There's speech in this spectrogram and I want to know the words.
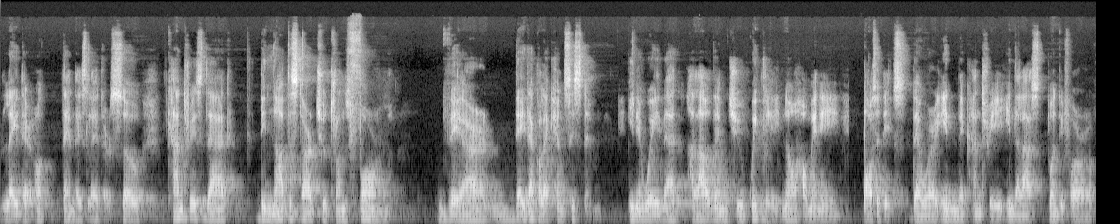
later or 10 days later. So countries that did not start to transform their data collection system in a way that allowed them to quickly know how many positives there were in the country in the last 24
